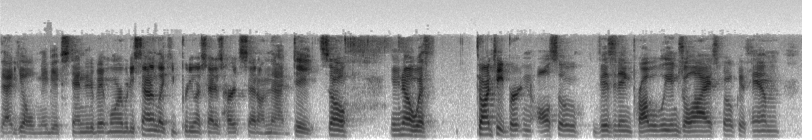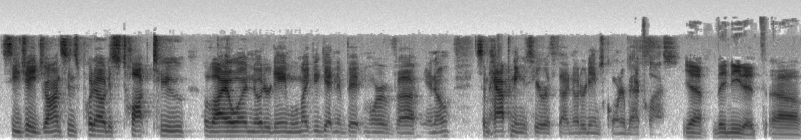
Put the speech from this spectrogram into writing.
that he'll maybe extend it a bit more. But he sounded like he pretty much had his heart set on that date. So, you know, with Dante Burton also visiting probably in July, I spoke with him. CJ Johnson's put out his top two of Iowa and Notre Dame. We might be getting a bit more of, uh, you know, some happenings here with uh, Notre Dame's cornerback class. Yeah, they need it. Uh,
